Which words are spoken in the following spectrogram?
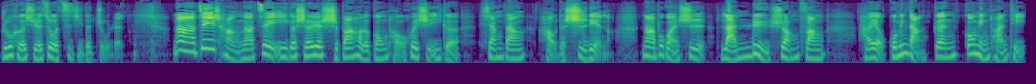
如何学做自己的主人。那这一场呢，这一个十二月十八号的公投会是一个相当好的试炼呢。那不管是蓝绿双方。还有国民党跟公民团体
